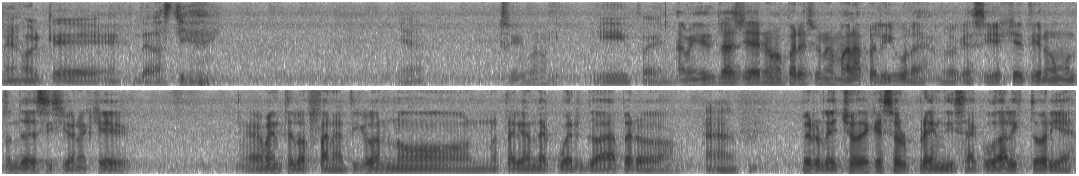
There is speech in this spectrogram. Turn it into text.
mejor que The Last Jedi. Ya. Sí, bueno. Y, y pues. A mí Last Jedi no me parece una mala película. Lo que sí es que tiene un montón de decisiones que obviamente los fanáticos no, no estarían de acuerdo, ¿ah? pero, Ajá. pero el hecho de que sorprende y sacuda la historia,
